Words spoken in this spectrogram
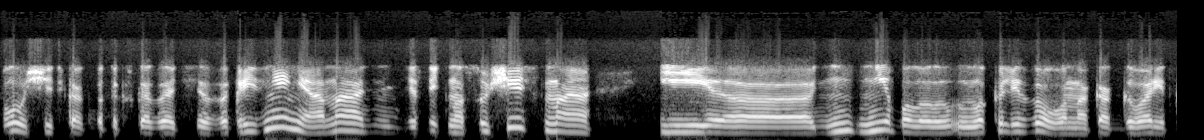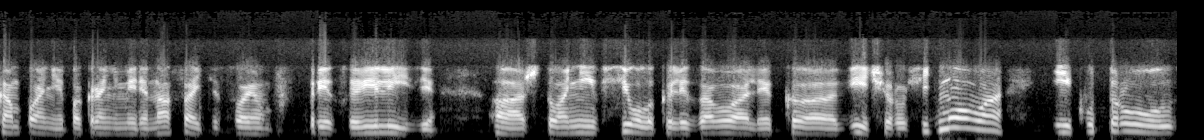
площадь, как бы так сказать, загрязнения, она действительно существенная, и э, не было локализовано, как говорит компания, по крайней мере, на сайте своем в пресс-релизе, э, что они все локализовали к вечеру седьмого, и к утру,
